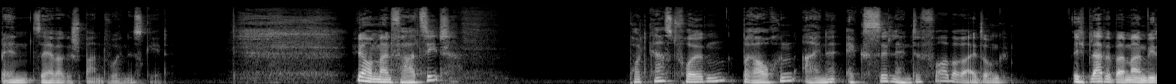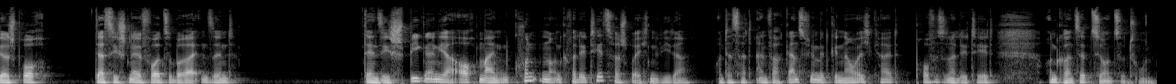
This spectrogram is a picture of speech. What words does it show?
bin selber gespannt, wohin es geht. Ja, und mein Fazit? Podcast-Folgen brauchen eine exzellente Vorbereitung. Ich bleibe bei meinem Widerspruch, dass sie schnell vorzubereiten sind. Denn sie spiegeln ja auch meinen Kunden- und Qualitätsversprechen wider. Und das hat einfach ganz viel mit Genauigkeit, Professionalität und Konzeption zu tun.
